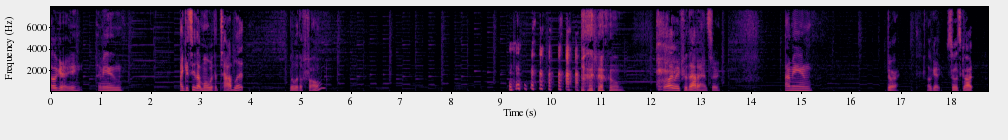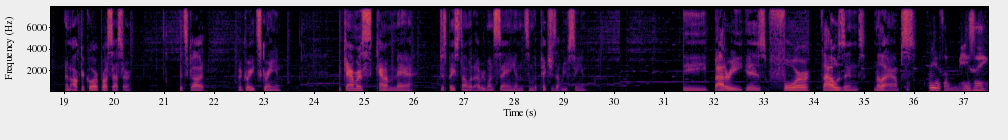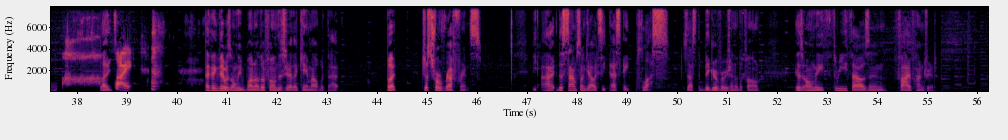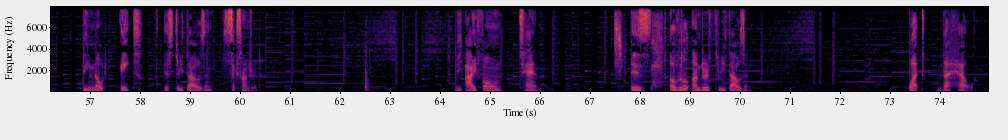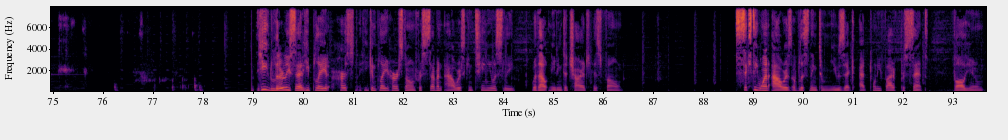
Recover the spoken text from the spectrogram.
Okay. I mean, I could see that more with a tablet, but with a phone? but, um, while I wait for that answer, I mean, sure. Okay, so it's got an octa-core processor. It's got a great screen. The camera's kind of meh, just based on what everyone's saying and some of the pictures that we've seen. The battery is 4,000 milliamps. Battery is amazing. Like, sorry. I think there was only one other phone this year that came out with that. But just for reference, the I, the Samsung Galaxy S8 Plus, so that's the bigger version of the phone, is only 3,500. The Note 8 is 3,600. The iPhone 10 is a little under 3,000. What the hell? He literally said he played Hearth- he can play Hearthstone for 7 hours continuously without needing to charge his phone. 61 hours of listening to music at 25% volume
